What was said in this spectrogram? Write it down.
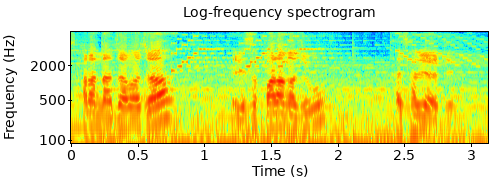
살아나자마자 여기서 빨아가지고 다시 살려야 돼.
